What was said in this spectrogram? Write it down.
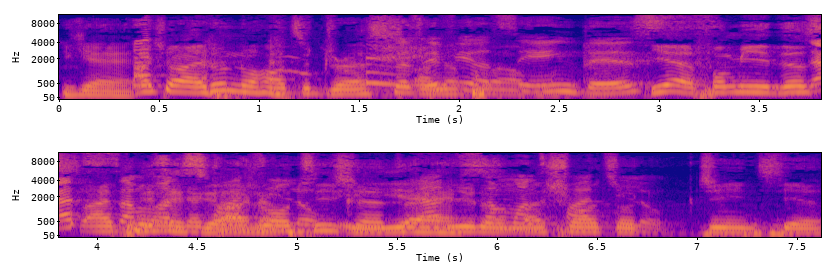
Yeah. Actually, I don't know how to dress. Because if you're unemployable. saying this, Yeah, for me, this That's I put like a casual t-shirt Yeah. and you know my shorts or look. jeans. Yeah,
